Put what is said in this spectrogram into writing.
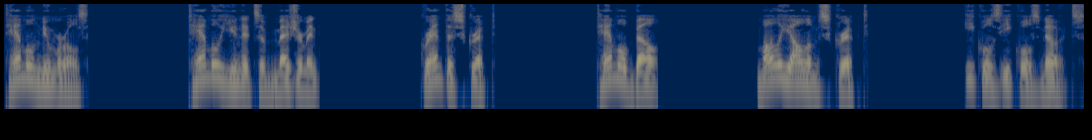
Tamil numerals. Tamil units of measurement. Grantha script. Tamil bell. Malayalam script. Notes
